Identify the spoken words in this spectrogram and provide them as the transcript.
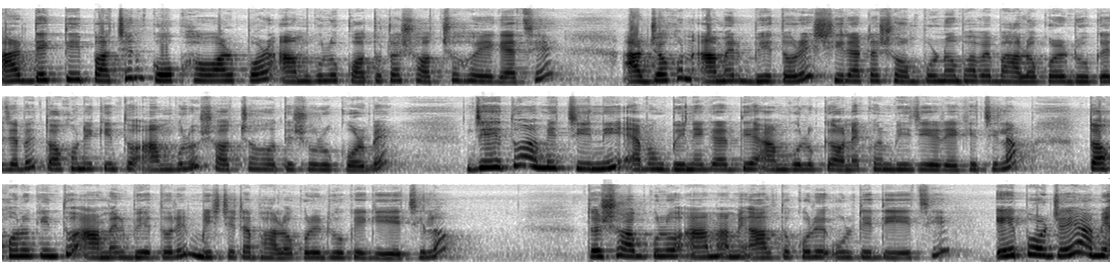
আর দেখতেই পাচ্ছেন কোক হওয়ার পর আমগুলো কতটা স্বচ্ছ হয়ে গেছে। আর যখন আমের ভেতরে শিরাটা সম্পূর্ণভাবে ভালো করে ঢুকে যাবে, তখনই কিন্তু আমগুলো স্বচ্ছ হতে শুরু করবে। যেহেতু আমি চিনি এবং ভিনেগার দিয়ে আমগুলোকে অনেকক্ষণ ভিজিয়ে রেখেছিলাম, তখনও কিন্তু আমের ভেতরে মিষ্টিটা ভালো করে ঢুকে গিয়েছিল। তো সবগুলো আম আমি আলতো করে উল্টে দিয়েছি। এই পর্যায়ে আমি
